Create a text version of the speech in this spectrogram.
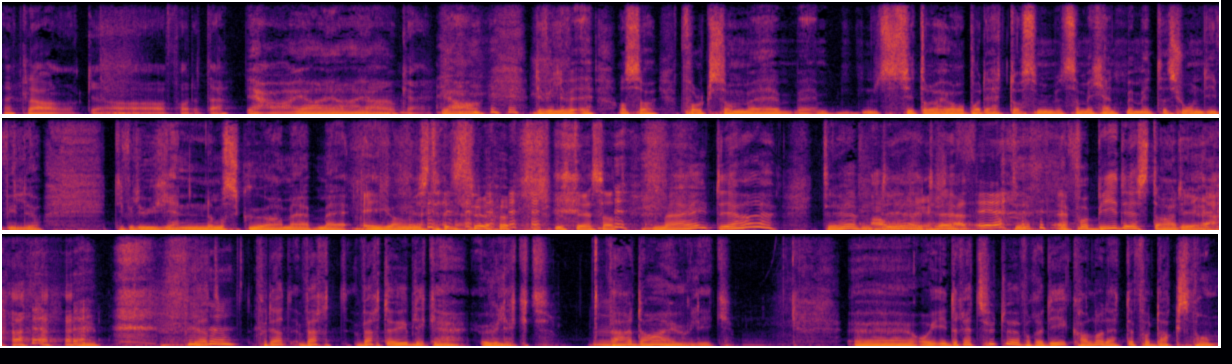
Jeg klarer ikke å få det til. Ja, ja, ja. ja. Ja, ok. ja det ville, altså, folk som eh, sitter og hører på dette, og som, som er kjent med meditasjon, de vil jo, de vil jo gjennomskue med, med en gang hvis det, hvis det er satt. Nei, det har jeg. Det, er forbi det stadiet. Fordi at, fordi at hvert, hvert øyeblikk er ulikt. Hver dag er ulik. Eh, og idrettsutøvere de kaller dette for dagsform.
